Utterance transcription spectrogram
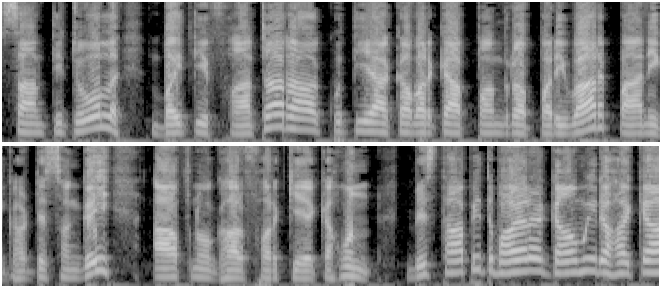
शान्तिटोल बैती फाँटा र कुतिया कबरका पन्ध्र परिवार पानी घटेसँगै आफ्नो घर फर्किएका हुन्। विस्थापित भएर गाउँमै रहेका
